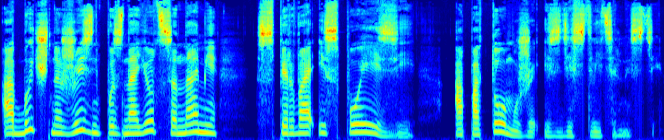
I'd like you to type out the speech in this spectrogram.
Обычно жизнь познается нами сперва из поэзии, а потом уже из действительности.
